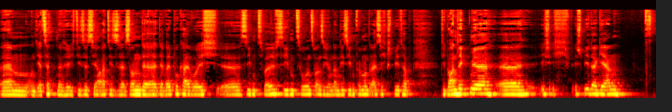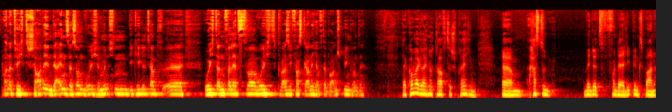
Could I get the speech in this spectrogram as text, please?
Ähm, und jetzt hat natürlich dieses Jahr, diese Saison der, der Weltpokal, wo ich äh, 7-12, 7-22 und dann die 7-35 gespielt habe die Bahn liegt mir, äh, ich, ich, ich spiele da gern. War natürlich schade in der einen Saison, wo ich in München gekegelt habe, äh, wo ich dann verletzt war, wo ich quasi fast gar nicht auf der Bahn spielen konnte. Da kommen wir gleich noch drauf zu sprechen. Ähm, hast du, wenn du jetzt von der Lieblingsbahn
